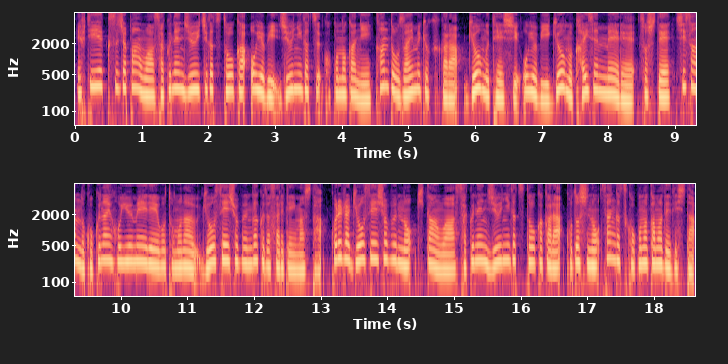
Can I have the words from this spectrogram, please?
FTX ジャパンは昨年11月10日及び12月9日に関東財務局から業務停止及び業務改善命令、そして資産の国内保有命令を伴う行政処分が下されていました。これら行政処分の期間は昨年12月10日から今年の3月9日まででした。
